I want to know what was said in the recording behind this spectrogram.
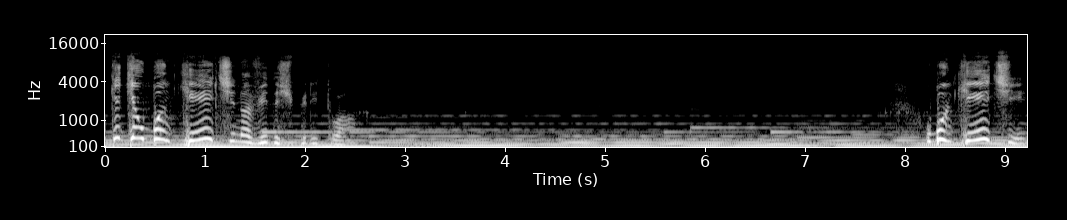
O que, que é o banquete na vida espiritual? O banquete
